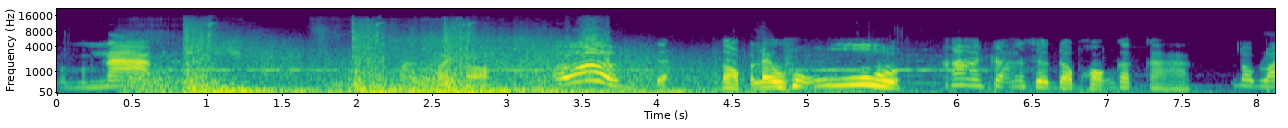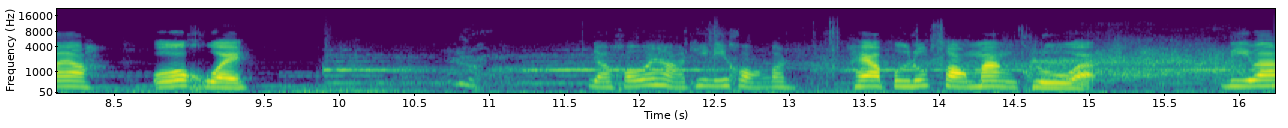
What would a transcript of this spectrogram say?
สมน้ำหน้าพี่มันไปต่อเออดอกไปแล้วอู้ข้างกลางเสือกดอกของกากากดบอะไรอะ โอ้คุย เดี๋ยวเขาไปหาที่นี้ของก่อนใครเอาปืนลูกซองมั่งครูอะ ดีป่ะ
